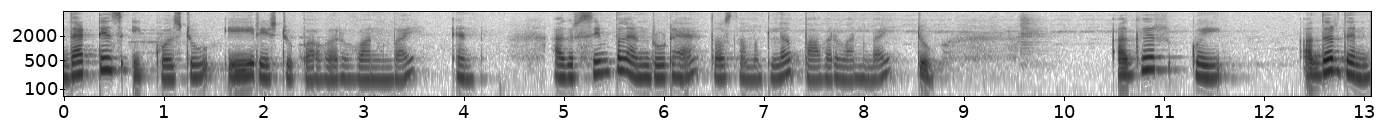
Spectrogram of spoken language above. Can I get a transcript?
that is equal to a raise to power one by n अगर सिंपल एन रूट है तो उसका मतलब पावर वन बाय टू अगर कोई 2 ਅਗਰ ਕੋਈ ਅਦਰ ਦੈਨ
